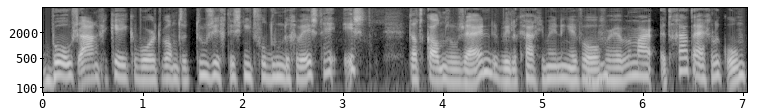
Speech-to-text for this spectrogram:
boos aangekeken wordt, want het toezicht is niet voldoende geweest, is, dat kan zo zijn, daar wil ik graag je mening even over hebben. Maar het gaat eigenlijk om,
